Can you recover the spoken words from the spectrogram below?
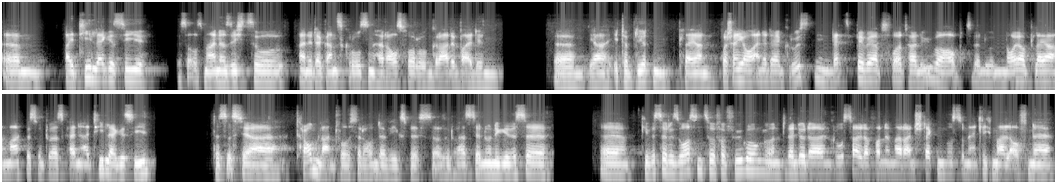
ähm, IT-Legacy ist aus meiner Sicht so eine der ganz großen Herausforderungen, gerade bei den ähm, ja, etablierten Playern. Wahrscheinlich auch einer der größten Wettbewerbsvorteile überhaupt, wenn du ein neuer Player am Markt bist und du hast keine IT-Legacy. Das ist ja Traumland, wo du da unterwegs bist. Also du hast ja nur eine gewisse, äh, gewisse Ressourcen zur Verfügung und wenn du da einen Großteil davon immer reinstecken musst, um endlich mal auf eine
